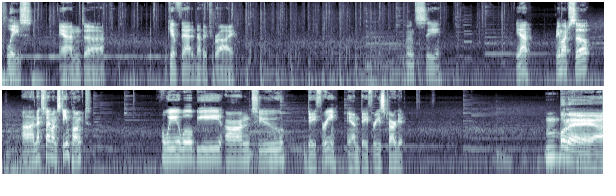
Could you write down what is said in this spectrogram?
place, and uh, give that another try. Let's see. Yeah, pretty much so. Uh, next time on Steampunked, we will be on to day three and day three's target. Bully!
